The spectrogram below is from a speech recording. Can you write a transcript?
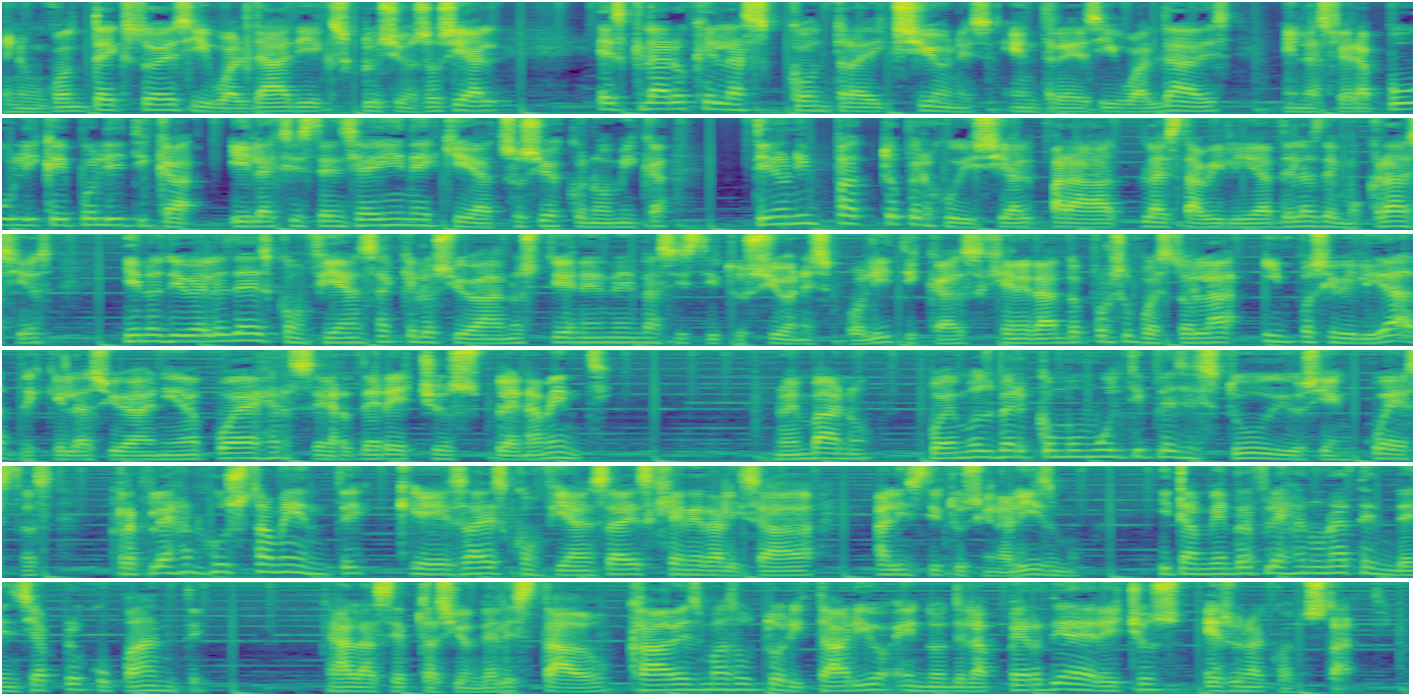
En un contexto de desigualdad y exclusión social, es claro que las contradicciones entre desigualdades en la esfera pública y política y la existencia de inequidad socioeconómica tiene un impacto perjudicial para la estabilidad de las democracias y en los niveles de desconfianza que los ciudadanos tienen en las instituciones políticas, generando por supuesto la imposibilidad de que la ciudadanía pueda ejercer derechos plenamente. No en vano, podemos ver cómo múltiples estudios y encuestas reflejan justamente que esa desconfianza es generalizada al institucionalismo y también reflejan una tendencia preocupante a la aceptación del Estado cada vez más autoritario en donde la pérdida de derechos es una constante.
